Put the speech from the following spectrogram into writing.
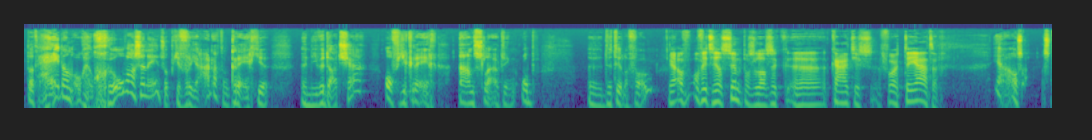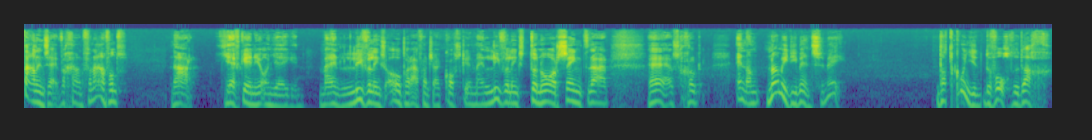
Dat hij dan ook heel gul was ineens op je verjaardag. Dan kreeg je een nieuwe Dacia. Of je kreeg aansluiting op eh, de telefoon. Ja, of, of iets heel simpels las ik eh, kaartjes voor theater. Ja, als Stalin zei, we gaan vanavond naar Yevgeny Onegin. Mijn lievelingsopera van Tchaikovsky. Mijn lievelingstenor zingt daar. Groot. En dan nam hij die mensen mee. Dat kon je de volgende dag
